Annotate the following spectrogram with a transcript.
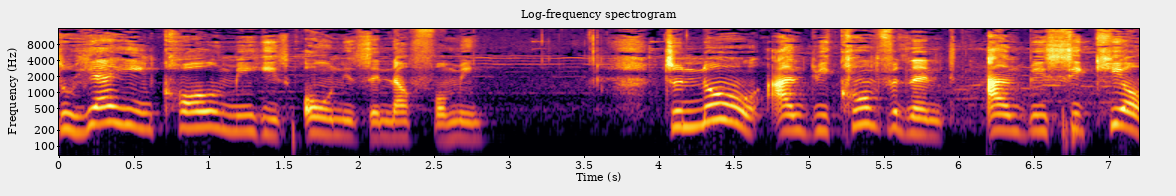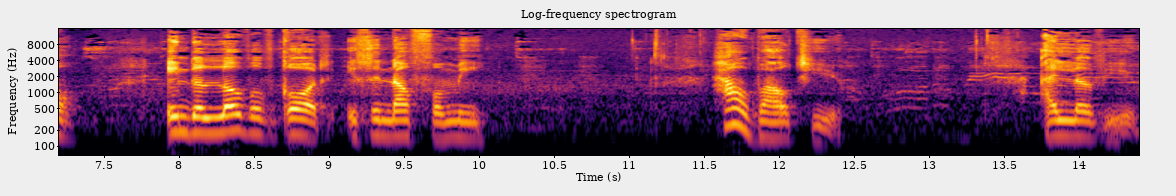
To hear Him call me His own is enough for me. To know and be confident and be secure in the love of God is enough for me. How about you? I love you,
